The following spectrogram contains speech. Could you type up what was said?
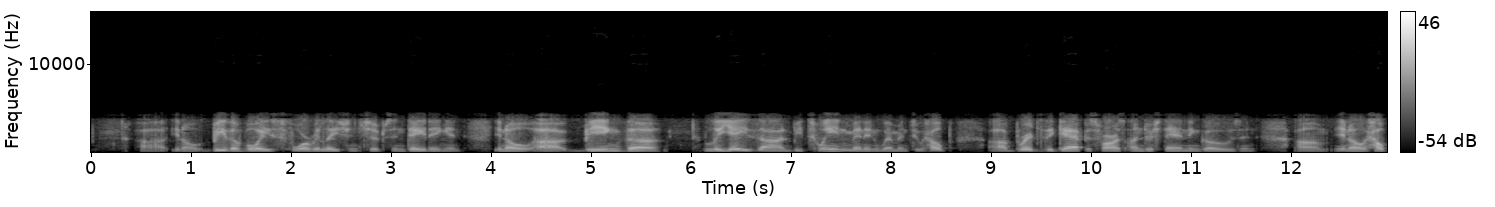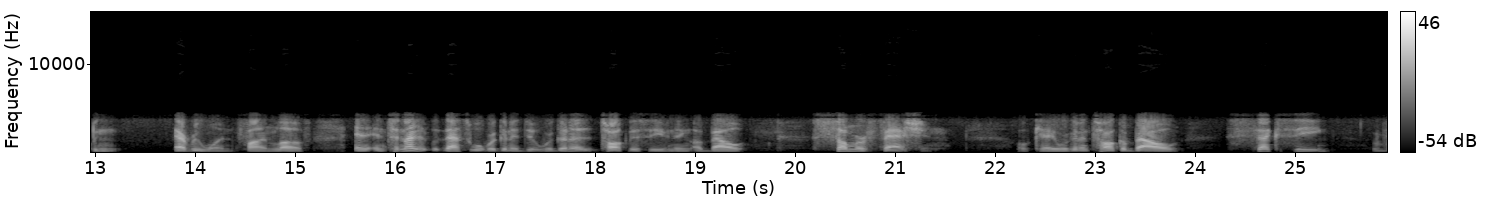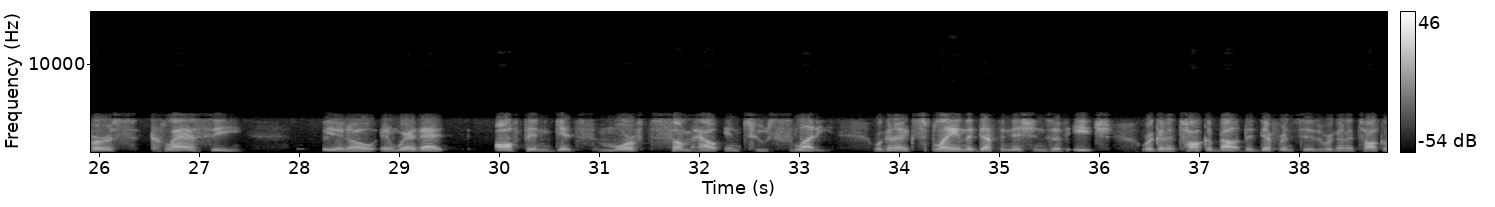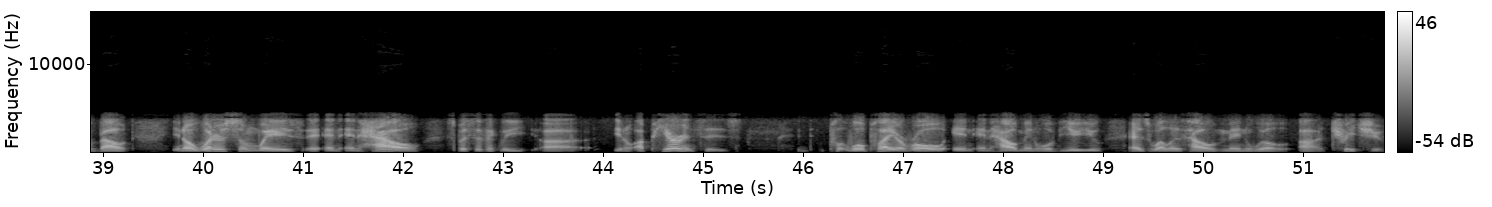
Uh, you know, be the voice for relationships and dating, and you know, uh, being the liaison between men and women to help uh, bridge the gap as far as understanding goes, and um, you know, helping everyone find love. And, and tonight, that's what we're going to do. We're going to talk this evening about summer fashion. Okay, we're going to talk about sexy versus classy, you know, and where that often gets morphed somehow into slutty. We're going to explain the definitions of each. We're going to talk about the differences. We're going to talk about, you know, what are some ways and and how specifically, uh, you know, appearances will play a role in in how men will view you as well as how men will uh, treat you.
